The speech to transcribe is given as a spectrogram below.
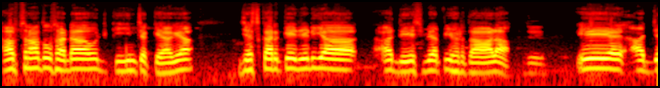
ਅਫਸਰਾਂ ਤੋਂ ਸਾਡਾ ਉਹ ਯਕੀਨ ਚੱਕਿਆ ਗਿਆ ਜਿਸ ਕਰਕੇ ਜਿਹੜੀ ਆ ਆ ਦੇਸ਼ ਵਿਆਪੀ ਹੜਤਾਲ ਆ ਜੀ। ਇਹ ਅੱਜ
